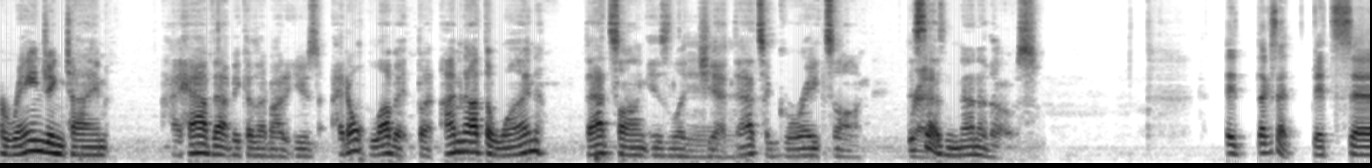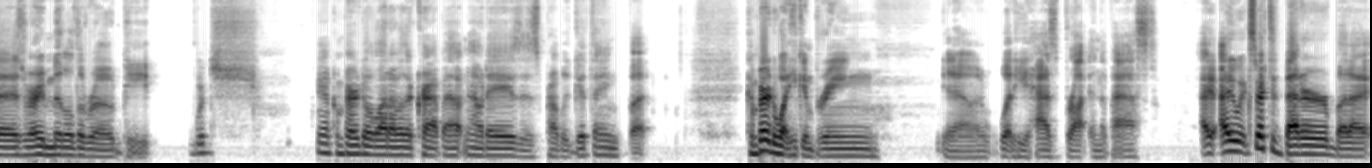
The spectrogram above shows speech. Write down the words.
arranging time, I have that because I bought it used. I don't love it, but I'm not the one. That song is legit. Yeah. That's a great song. This Right. has none of those. it like i said it's uh, it's very middle of the road pete which you know compared to a lot of other crap out nowadays is probably a good thing but compared to what he can bring you know and what he has brought in the past i, I expected better but i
